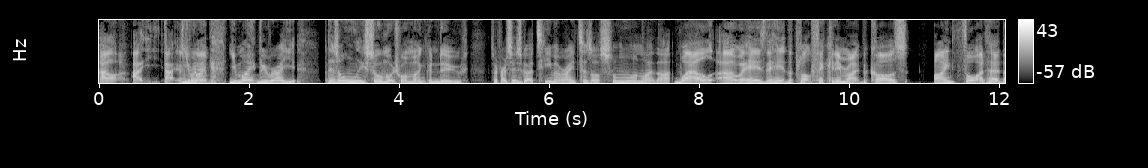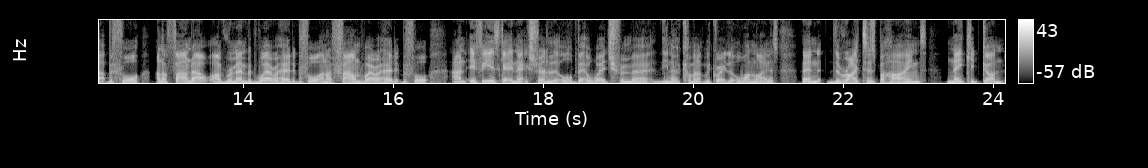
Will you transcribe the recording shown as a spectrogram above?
Well, I, I, you, brilliant. might, you might be right. There's only so much one man can do. So perhaps he's got a team of writers or someone like that. well, uh, well here's the here, the plot thickening, right? Because I thought I'd heard that before, and I've found out. I've remembered where I heard it before, and I've found where I heard it before. And if he is getting extra little bit of wedge from, uh, you know, coming up with great little one-liners, then the writers behind Naked Gun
